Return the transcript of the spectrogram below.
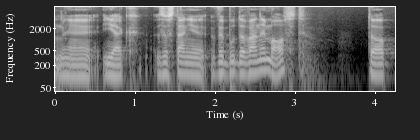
e, jak zostanie wybudowany most, to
